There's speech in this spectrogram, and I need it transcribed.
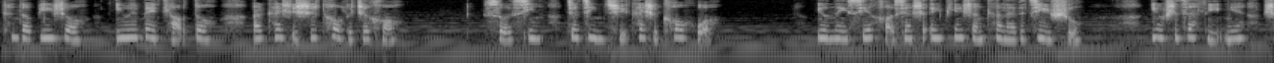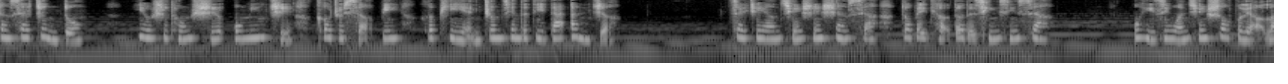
看到逼肉因为被挑逗而开始湿透了之后，索性就进去开始抠我，用那些好像是 A 片上看来的技术。又是在里面上下震动，又是同时无名指扣住小臂和屁眼中间的地带按着，在这样全身上下都被挑逗的情形下，我已经完全受不了了。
